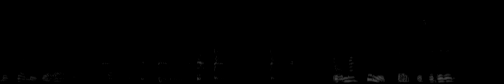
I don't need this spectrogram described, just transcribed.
de faire des erreurs. Pour marquer le fait que cet événement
